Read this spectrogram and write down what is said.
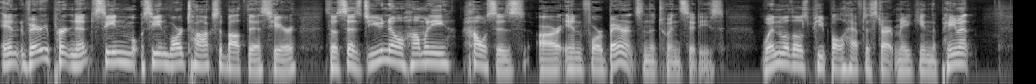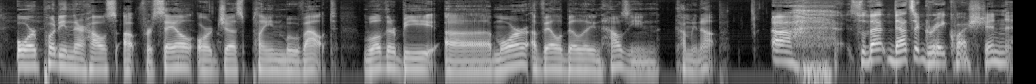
and very pertinent. Seeing seeing more talks about this here. So it says, "Do you know how many houses are in forbearance in the Twin Cities? When will those people have to start making the payment, or putting their house up for sale, or just plain move out? Will there be uh, more availability in housing coming up?" Uh, so that that's a great question.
